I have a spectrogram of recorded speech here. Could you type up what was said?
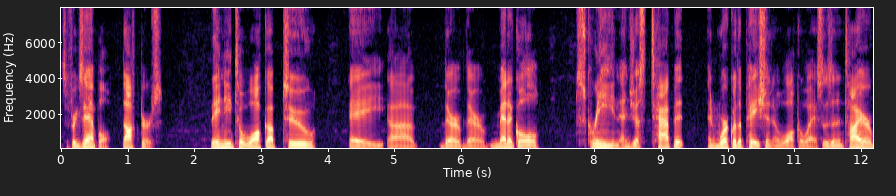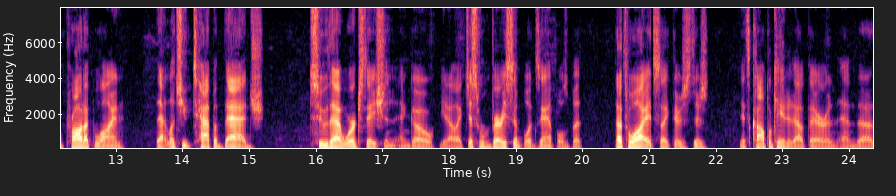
So for example, doctors, they need to walk up to a uh, their their medical screen and just tap it and work with a patient and walk away. So there's an entire product line that lets you tap a badge to that workstation and go, you know, like just very simple examples, but that's why it's like there's there's it's complicated out there and and uh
